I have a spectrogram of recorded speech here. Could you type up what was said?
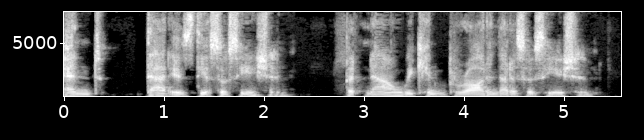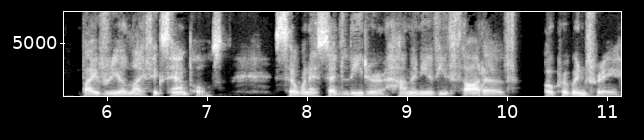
And that is the association. But now we can broaden that association by real life examples. So when I said leader, how many of you thought of Oprah Winfrey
